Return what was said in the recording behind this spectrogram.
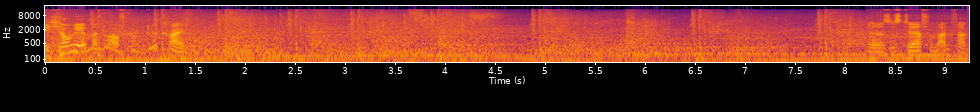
Ich hau hier immer nur auf gut Glück rein. Ja, das ist der vom Anfang.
